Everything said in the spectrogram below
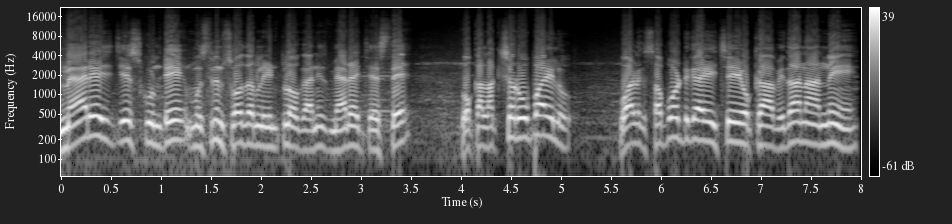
మ్యారేజ్ చేసుకుంటే ముస్లిం సోదరుల ఇంట్లో కానీ మ్యారేజ్ చేస్తే ఒక లక్ష రూపాయలు వాళ్ళకి సపోర్ట్గా ఇచ్చే ఒక విధానాన్ని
